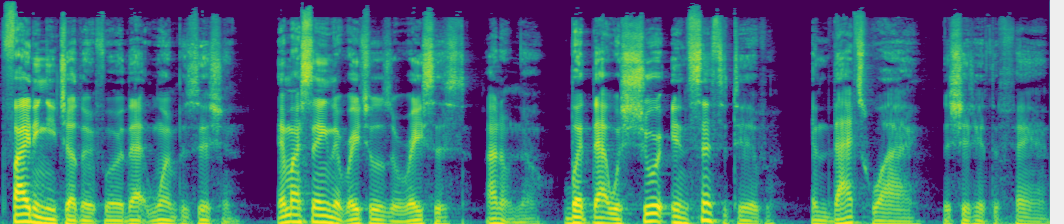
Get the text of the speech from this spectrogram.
fighting each other for that one position. Am I saying that Rachel is a racist? I don't know. But that was sure insensitive, and that's why the shit hit the fan.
